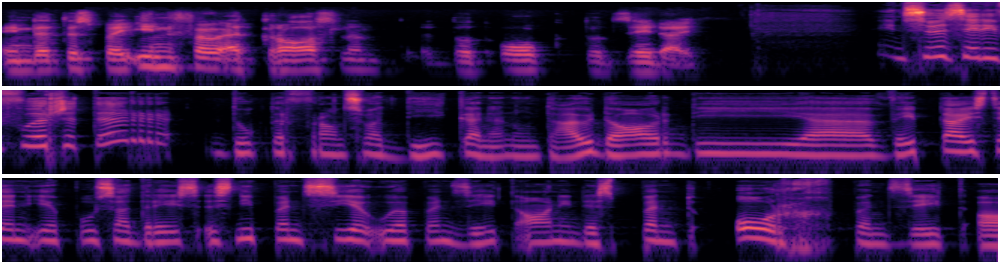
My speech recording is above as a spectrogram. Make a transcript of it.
en dit is by info@grassland.org.za. En so sê die voorsitter Dr. François Deeken en onthou daardie uh, webtuiste en e-posadres is nie .co.za nie dis .org.za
